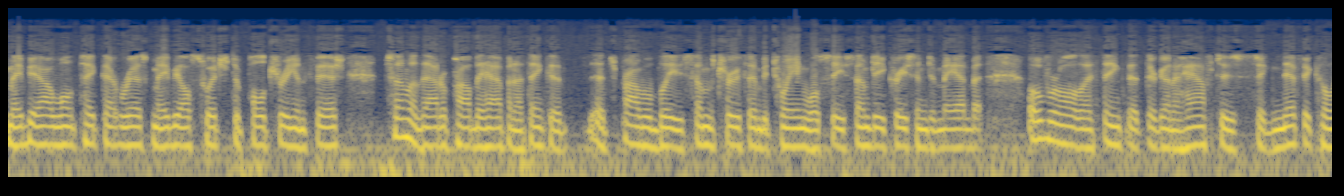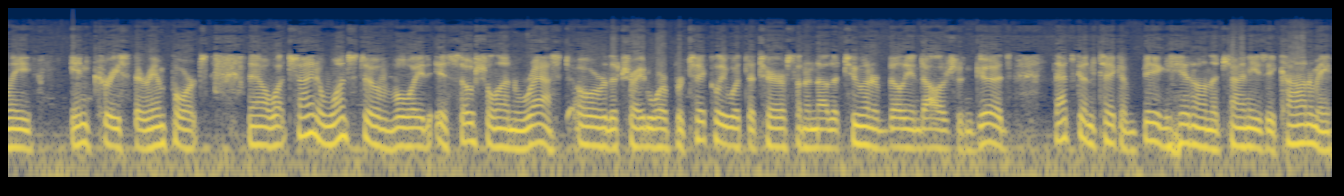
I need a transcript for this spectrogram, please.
Maybe I won't take that risk. Maybe I'll switch to poultry and fish. Some of that will probably happen. I think it's probably some truth in between. We'll see some decrease in demand, but overall, I think that they're going to have to significantly increase their imports. Now, what China wants to avoid is social unrest over the trade war, particularly with the tariffs on another $200 billion in goods. That's going to take a big hit on the Chinese economy.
